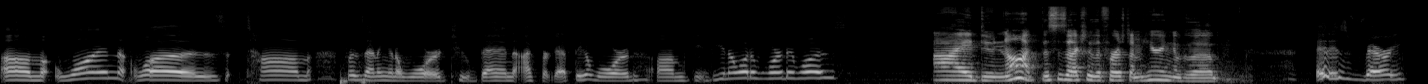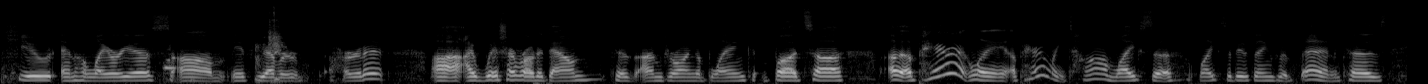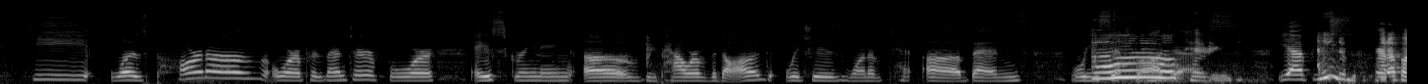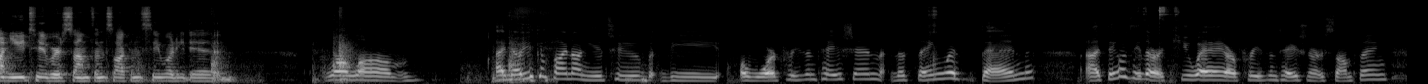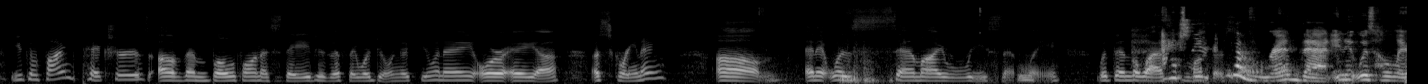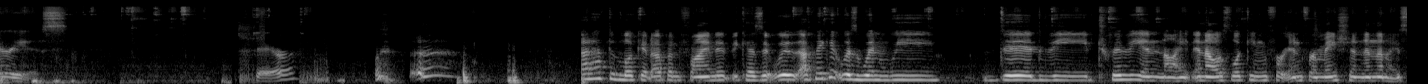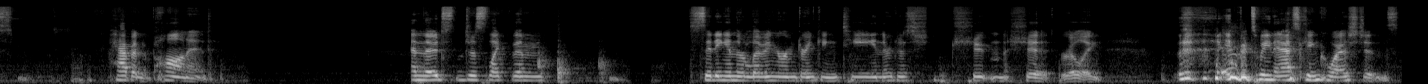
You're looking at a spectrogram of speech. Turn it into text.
Um, one was Tom presenting an award to Ben. I forget the award. Um, do, do you know what award it was? i do not this is actually the first i'm hearing of the It is very cute and hilarious. Um, if you ever heard it, uh, I wish I wrote it down because I'm drawing a blank. But uh, uh, apparently, apparently Tom likes to likes to do things with Ben because he was part of or a presenter for a screening of The Power of the Dog, which is one of te- uh, Ben's recent Oh, projects. okay. Yeah, if you I need to s- look that up on YouTube or something so I can see what he did. Well, um, I know you can find on YouTube the award presentation. The thing with Ben, I think it was either a QA or presentation or something. You can find pictures of them both on a stage as if they were doing a Q&A or a uh, a screening. Um, and it was semi recently, within the last Actually, I month or think I've read that and it was hilarious. Share. I'd have to look it up and find it because it was. I think it was when we did the trivia night, and I was looking for information, and then I s- happened upon it, and it's just like them sitting in their living room drinking tea, and they're just sh- shooting the shit, really, in between asking questions.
